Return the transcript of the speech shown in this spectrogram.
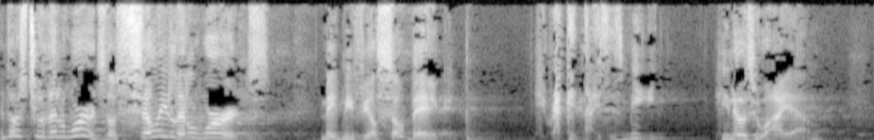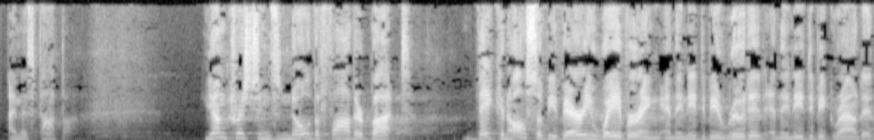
And those two little words, those silly little words, made me feel so big. He recognizes me. He knows who I am. I'm his papa. Young Christians know the Father, but they can also be very wavering and they need to be rooted and they need to be grounded.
